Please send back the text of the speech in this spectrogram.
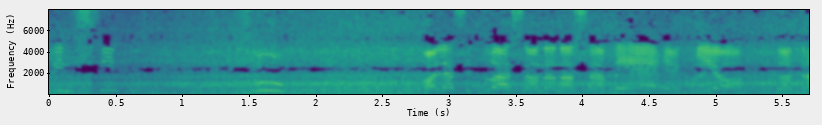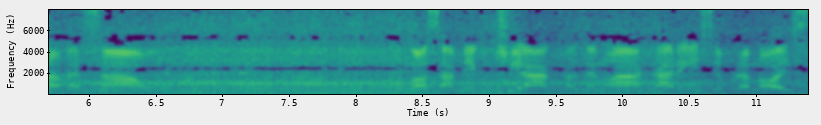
25 Sul. Olha a situação da nossa BR aqui, ó, do travessão. Nosso amigo Tiago fazendo uma carência para nós.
